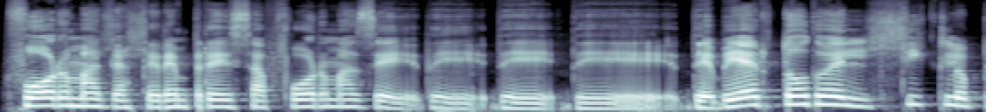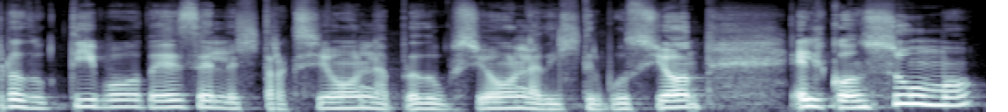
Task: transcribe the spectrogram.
formas de hacer empresa, formas de, de, ver todo el ciclo productivo desde la extracción, la producción, la distribución, el consumo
